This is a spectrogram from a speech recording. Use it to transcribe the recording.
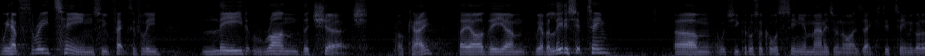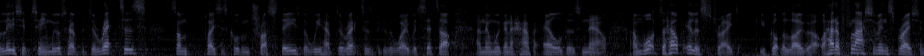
we have three teams who effectively lead, run the church. Okay? They are the, um, we have a leadership team, um, which you could also call a senior management or executive team. We've got a leadership team. We also have the directors. Some places call them trustees, but we have directors because of the way we're set up. And then we're going to have elders now. And what, to help illustrate, you've got the logo up. I had a flash of inspiration.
